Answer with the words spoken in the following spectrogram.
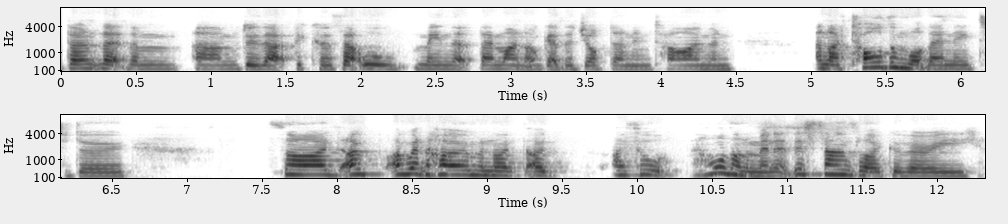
don't let them um, do that because that will mean that they might not get the job done in time. And and I've told them what they need to do. So I, I, I went home and I, I I thought, hold on a minute, this sounds like a very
